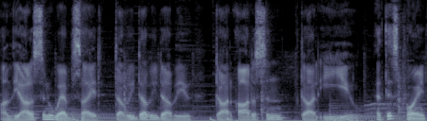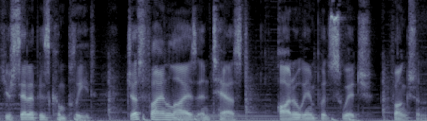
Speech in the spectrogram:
on the Audison website www.audison.eu. At this point, your setup is complete. Just finalize and test auto input switch function.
